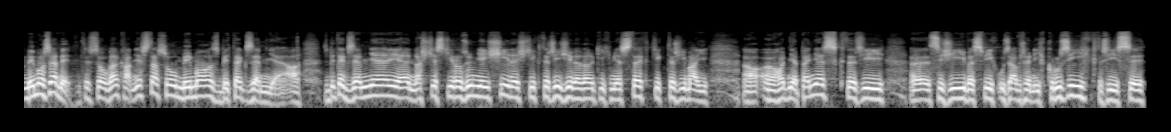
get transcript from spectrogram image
mimo zemi. Ty jsou velká města, jsou mimo zbytek země. A zbytek země je naštěstí rozumnější než ti, kteří žijí ve velkých městech, ti, kteří mají eh, hodně peněz, kteří si žijí ve svých uzavřených kruzích, kteří si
